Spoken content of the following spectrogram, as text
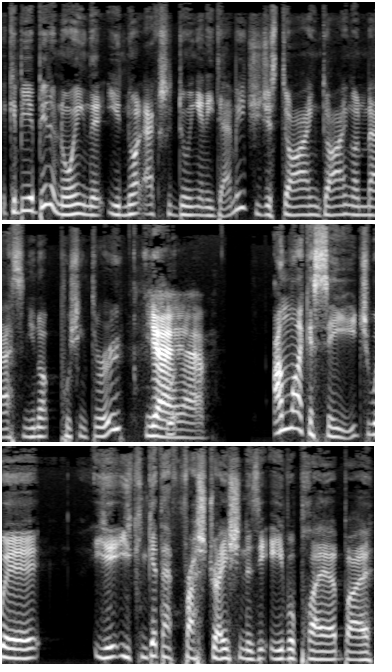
it can be a bit annoying that you're not actually doing any damage. You're just dying, dying on mass, and you're not pushing through. Yeah, Well- yeah. Unlike a siege where you you can get that frustration as the evil player by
